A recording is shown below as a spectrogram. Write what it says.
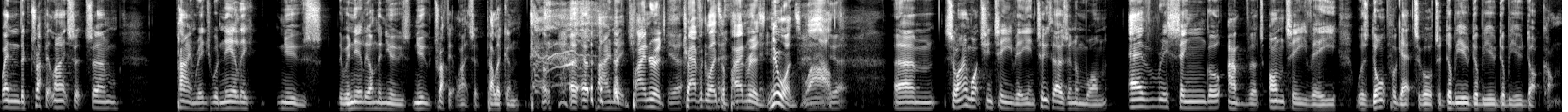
when the traffic lights at um, Pine Ridge were nearly news. They were nearly on the news. New traffic lights at Pelican, at, at Pine Ridge. Pine Ridge, Yeah. traffic lights at Pine Ridge, new ones. Wow. Yeah. Um, so I'm watching TV in 2001. Every single advert on TV was don't forget to go to www.com.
